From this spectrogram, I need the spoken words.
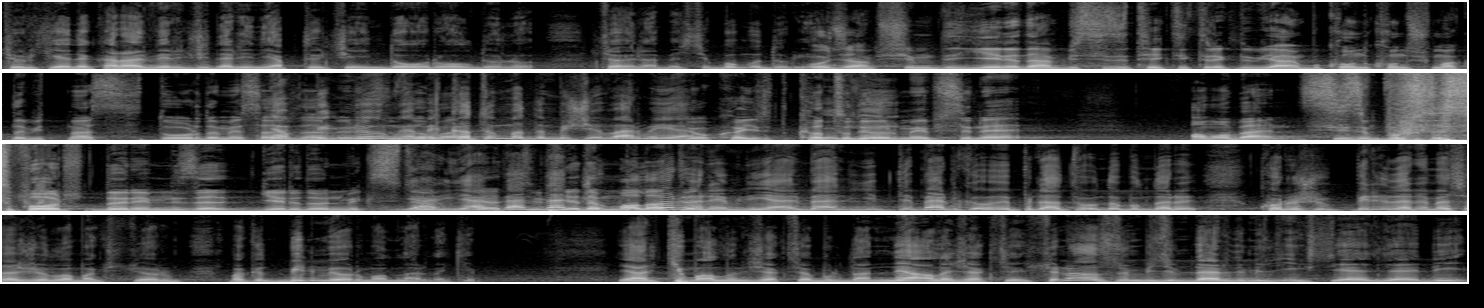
Türkiye'de karar vericilerin yaptığı şeyin doğru olduğunu söylemesi? Bu mudur yani? Hocam şimdi yeniden biz sizi teknik direktör yani bu konu konuşmakla bitmez. Doğru da mesajlar ya bilmiyorum yani ama katılmadığım bir şey var mı ya? yok hayır katılıyorum hepsine. Ama ben sizin Bursa Spor döneminize geri dönmek istiyorum. Yani, yani benden çok Malatya- bunlar önemli. Yani ben gittim her platformda bunları konuşup birilerine mesaj yollamak istiyorum. Bakın bilmiyorum onlar da kim. Yani kim alınacaksa buradan, ne alacaksa üstüne alsın. Bizim derdimiz X, Y, Z değil.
